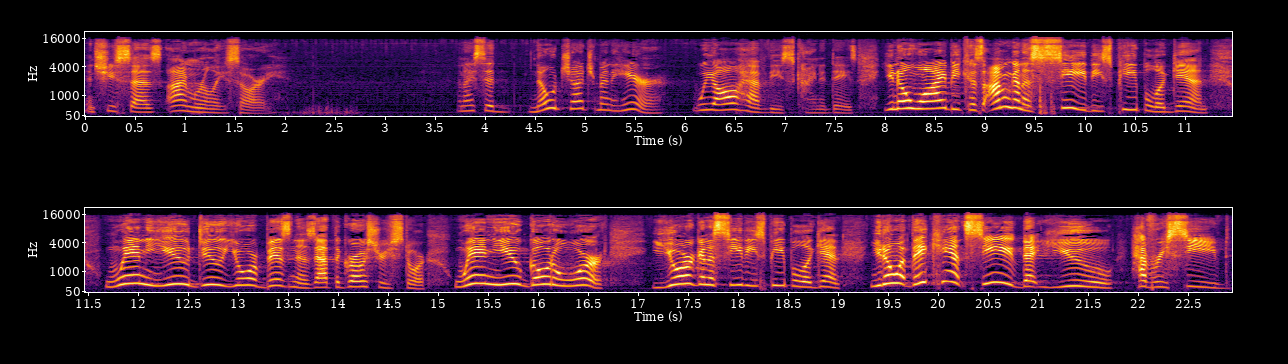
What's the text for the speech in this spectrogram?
And she says, I'm really sorry. And I said, No judgment here. We all have these kind of days. You know why? Because I'm going to see these people again. When you do your business at the grocery store, when you go to work, you're going to see these people again. You know what? They can't see that you have received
